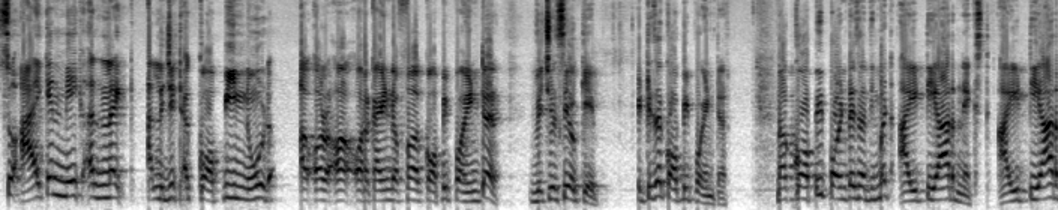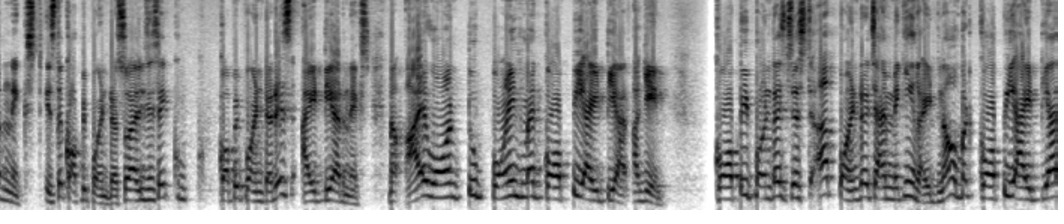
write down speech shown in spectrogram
So I can make a like a legit a copy node uh, or, or, or a kind of a copy pointer, which will say, okay, it is a copy pointer. Now copy pointer is nothing but ITR next. ITR next is the copy pointer. So I'll just say copy pointer is ITR next. Now I want to point my copy ITR again copy pointer is just a pointer which i'm making right now but copy itr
